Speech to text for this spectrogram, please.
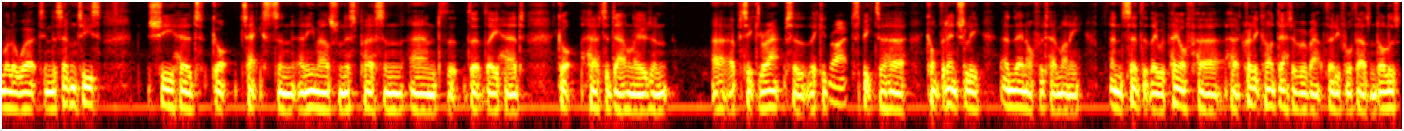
Mueller worked in the 70s. She had got texts and, and emails from this person, and that, that they had got her to download an, uh, a particular app so that they could speak to her confidentially, and then offered her money and said that they would pay off her, her credit card debt of about $34,000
